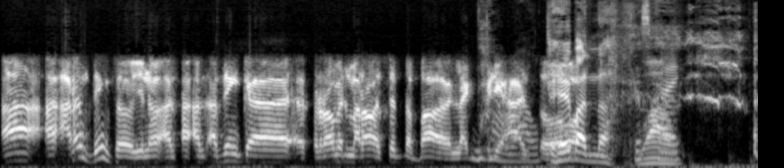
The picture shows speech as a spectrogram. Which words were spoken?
Uh, I, I don't think so. You know, I I, I think uh, Robert Marawa set the bar like pretty high. Wow. So Hey, man, uh, Wow. guy.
